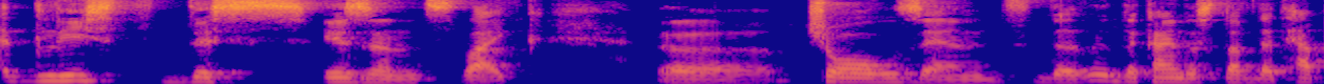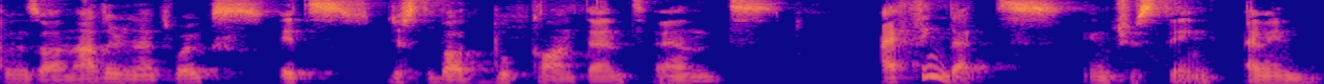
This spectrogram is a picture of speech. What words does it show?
at least this isn't like uh, trolls and the the kind of stuff that happens on other networks it's just about book content. And i think that's interesting. I mean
